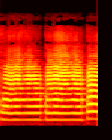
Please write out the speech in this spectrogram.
ta ta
